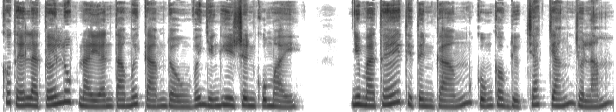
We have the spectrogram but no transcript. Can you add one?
Có thể là tới lúc này anh ta mới cảm động với những hy sinh của mày, nhưng mà thế thì tình cảm cũng không được chắc chắn cho lắm.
